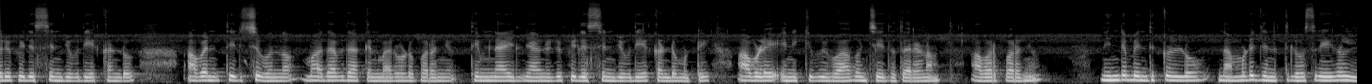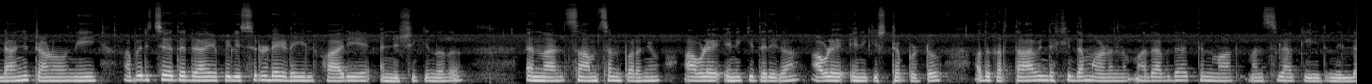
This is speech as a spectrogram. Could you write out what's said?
ഒരു ഫിലിസ്തീൻ യുവതിയെ കണ്ടു. അവൻ തിരിച്ചു വന്നു. മാതാപിതാക്കന്മാരോട് പറഞ്ഞു തിമ്നായിൽ ഞാനൊരു ഫിലിസ്തീൻ യുവതിയെ കണ്ടുമുട്ടി. അവളെ എനിക്ക് വിവാഹം ചെയ്തു തരണം. അവർ പറഞ്ഞു നിന്റെ ബന്ധുക്കളിലോ നമ്മുടെ ജനത്തിലോ സ്ത്രീകളില്ലാഞ്ഞിട്ടാണോ നീ അപരിച്ഛേദരായ ഫിലിസ്യരുടെ ഇടയിൽ ഭാര്യയെ അന്വേഷിക്കുന്നത്? എന്നാൽ സാംസൺ പറഞ്ഞു അവളെ എനിക്ക് തരിക അവളെ എനിക്കിഷ്ടപ്പെട്ടു. അത് കർത്താവിന്റെ ഹിതമാണെന്ന് മാതാപിതാക്കന്മാർ മനസ്സിലാക്കിയിരുന്നില്ല.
